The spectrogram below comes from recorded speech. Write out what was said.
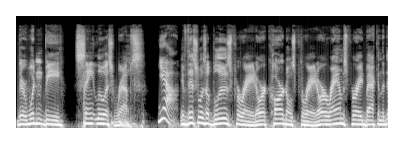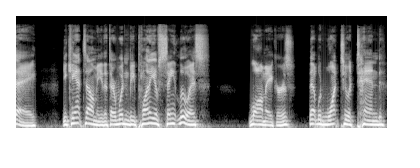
there wouldn't be St. Louis reps Yeah. if this was a Blues parade or a Cardinals parade or a Rams parade back in the day. You can't tell me that there wouldn't be plenty of St. Louis lawmakers that would want to attend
